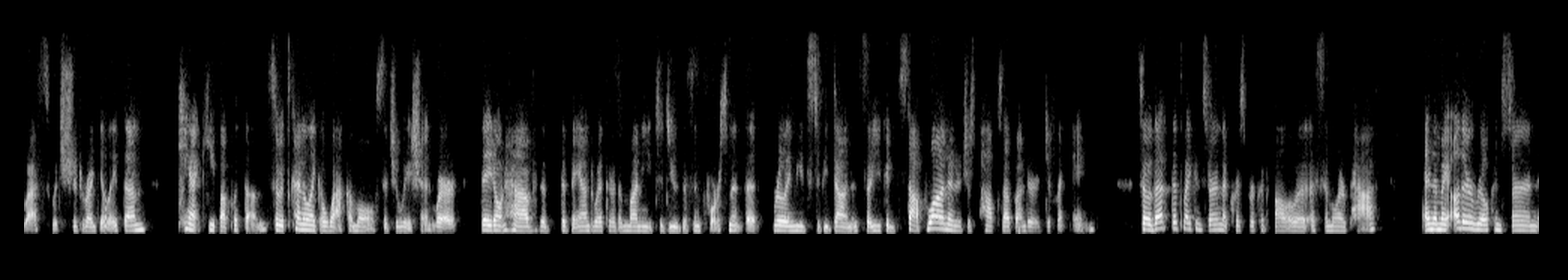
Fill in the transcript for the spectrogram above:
US, which should regulate them, can't keep up with them. So it's kind of like a whack-a-mole situation where they don't have the, the bandwidth or the money to do this enforcement that really needs to be done. And so you can stop one and it just pops up under a different name. So that that's my concern that CRISPR could follow a, a similar path. And then my other real concern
